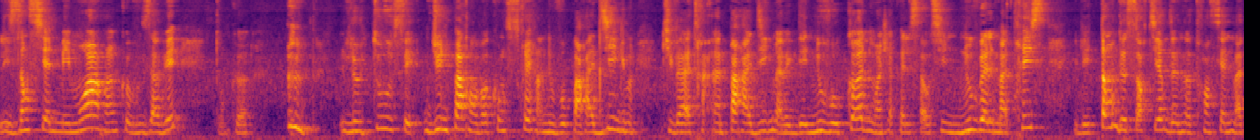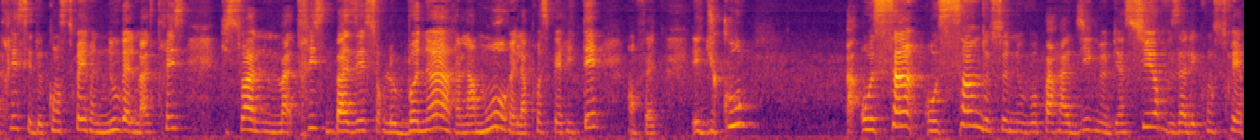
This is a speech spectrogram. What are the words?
les anciennes mémoires hein, que vous avez. Euh, le tout, c'est d'une part, on va construire un nouveau paradigme qui va être un paradigme avec des nouveaux codes. Moi, j'appelle ça aussi une nouvelle matrice. Il est temps de sortir de notre ancienne matrice et de construire une nouvelle matrice qui soit une matrice basée sur le bonheur, l'amour et la prospérité, en fait. Et du coup, au sein, au sein de ce nouveau paradigme, bien sûr, vous allez construire,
